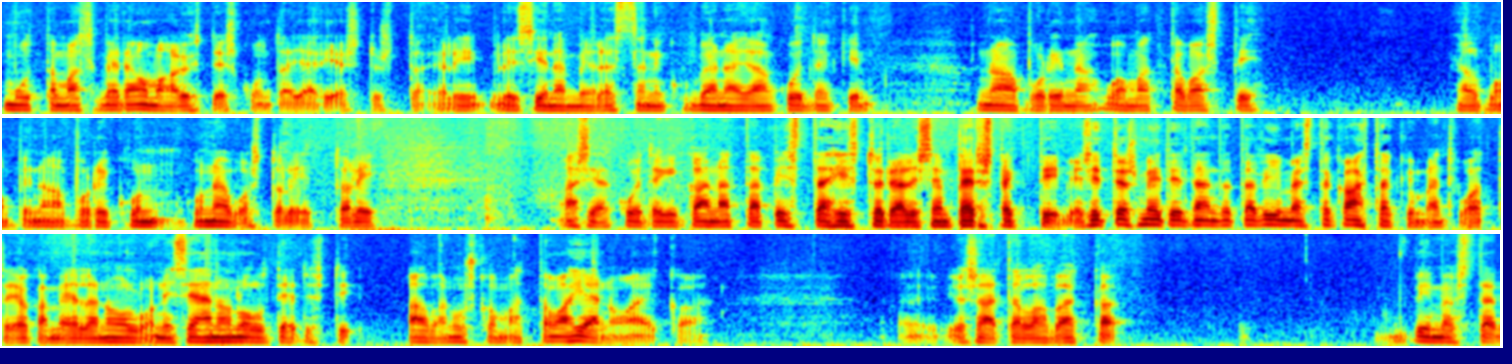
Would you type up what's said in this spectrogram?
muuttamassa meidän omaa yhteiskuntajärjestystä. Eli, eli siinä mielessä niin kuin Venäjä on kuitenkin naapurina huomattavasti helpompi naapuri kuin, kuin Neuvostoliitto. Eli asiat kuitenkin kannattaa pistää historiallisen perspektiiviin. Sitten jos mietitään tätä viimeistä 20 vuotta, joka meillä on ollut, niin sehän on ollut tietysti aivan uskomattoman hienoa aikaa. Jos ajatellaan vaikka viimeistä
